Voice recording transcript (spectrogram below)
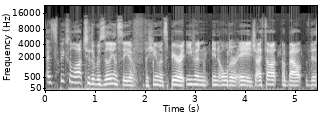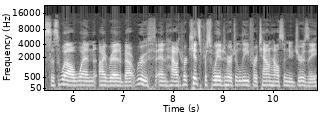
It speaks a lot to the resiliency of the human spirit, even in older age. I thought about this as well when I read about Ruth and how her kids persuaded her to leave her townhouse in New Jersey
